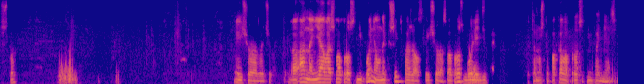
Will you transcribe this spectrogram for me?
Что? Еще разочек. А, Анна, я ваш вопрос не понял. Напишите, пожалуйста, еще раз вопрос более детально, потому что пока вопрос непонятен.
